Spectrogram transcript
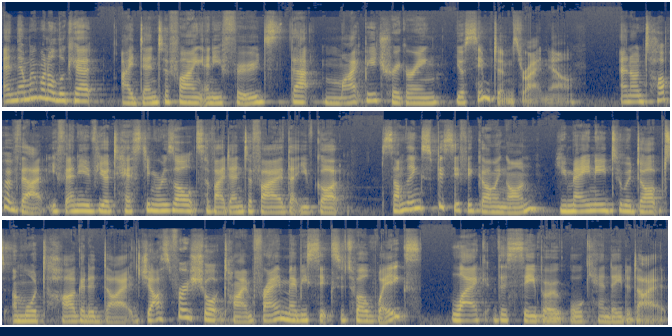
And then we want to look at identifying any foods that might be triggering your symptoms right now. And on top of that, if any of your testing results have identified that you've got something specific going on, you may need to adopt a more targeted diet just for a short time frame, maybe 6 to 12 weeks, like the SIBO or Candida diet.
